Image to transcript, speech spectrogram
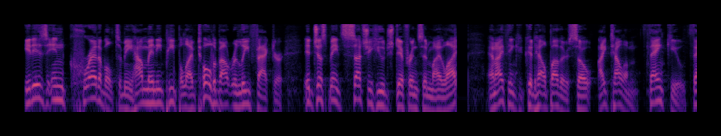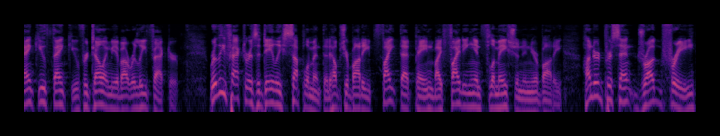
It is incredible to me how many people I've told about Relief Factor. It just made such a huge difference in my life, and I think it could help others. So I tell them, thank you, thank you, thank you for telling me about Relief Factor. Relief Factor is a daily supplement that helps your body fight that pain by fighting inflammation in your body. 100% drug free,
